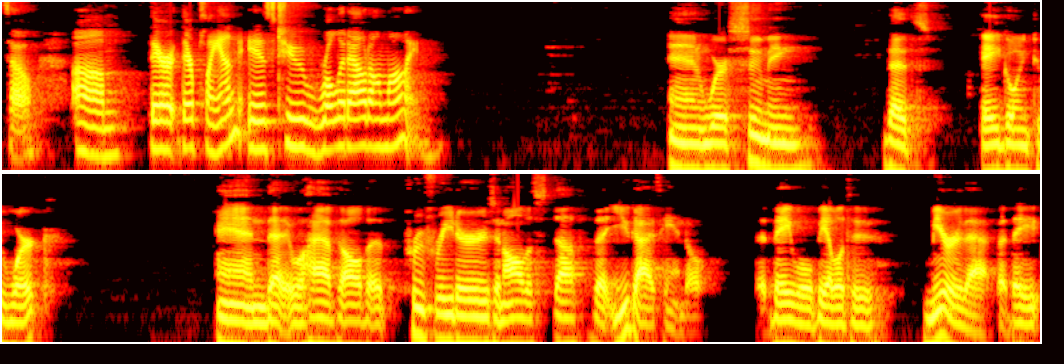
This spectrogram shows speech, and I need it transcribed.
So um, their their plan is to roll it out online. And we're assuming that it's a going to work, and that it will have all the proofreaders and all the stuff that you guys handle. That they will be able to mirror that. But they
